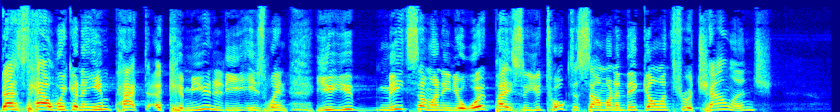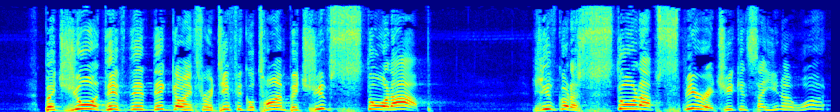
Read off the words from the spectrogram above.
That's how we're going to impact a community is when you, you meet someone in your workplace or you talk to someone and they're going through a challenge, but you're, they're, they're, they're going through a difficult time, but you've stored up. You've got a stored up spirit. You can say, you know what?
